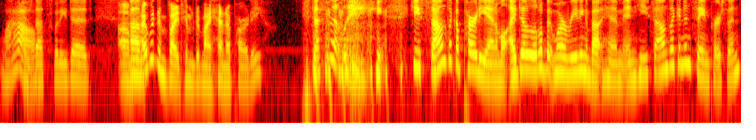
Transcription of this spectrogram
Wow. If that's what he did. Um, I would invite him to my henna party. Definitely. he sounds like a party animal. I did a little bit more reading about him, and he sounds like an insane person.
